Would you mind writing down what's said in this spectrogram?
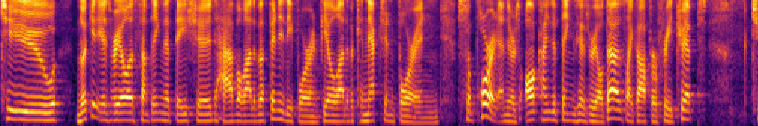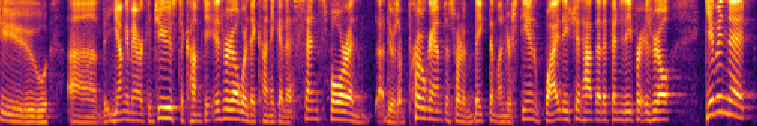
to look at Israel as something that they should have a lot of affinity for and feel a lot of a connection for and support. And there's all kinds of things Israel does, like offer free trips to um, young American Jews to come to Israel, where they kind of get a sense for, and uh, there's a program to sort of make them understand why they should have that affinity for Israel. Given that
